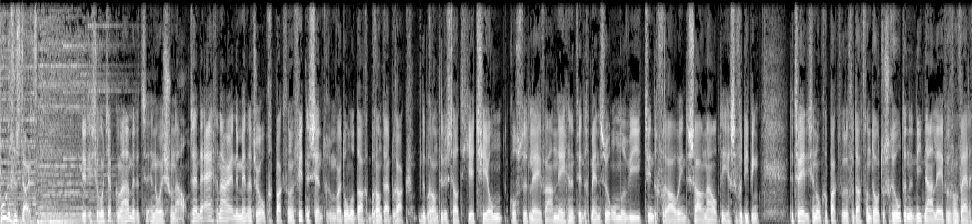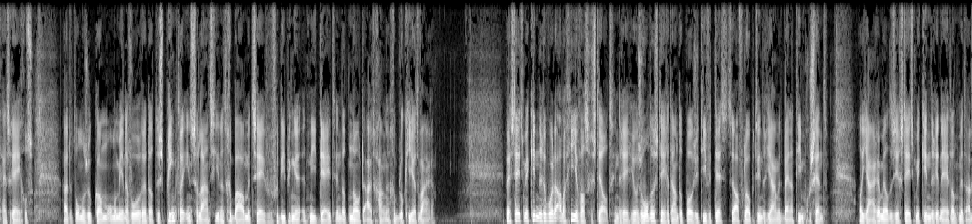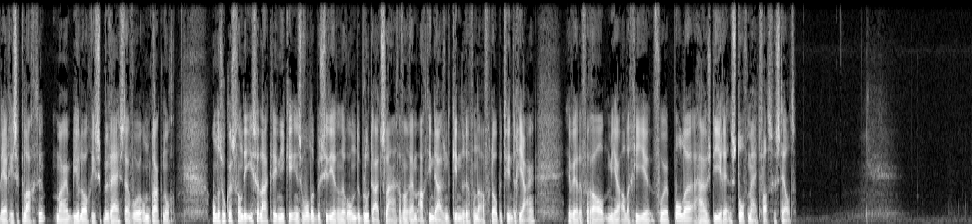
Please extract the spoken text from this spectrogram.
spoedige start. Dit is Jeroen Tjepkema met het NOS Journaal. zijn de eigenaar en de manager opgepakt van een fitnesscentrum... waar donderdag brand uitbrak. De brand in de stad Jecheon kostte het leven aan 29 mensen... onder wie 20 vrouwen in de sauna op de eerste verdieping. De twee die zijn opgepakt worden verdacht van dood door schuld... en het niet naleven van veiligheidsregels. Uit het onderzoek kwam onder meer naar voren dat de sprinklerinstallatie in het gebouw met zeven verdiepingen het niet deed en dat nooduitgangen geblokkeerd waren. Bij steeds meer kinderen worden allergieën vastgesteld. In de regio Zwolle steeg het aantal positieve tests de afgelopen 20 jaar met bijna 10% Al jaren melden zich steeds meer kinderen in Nederland met allergische klachten, maar biologisch bewijs daarvoor ontbrak nog. Onderzoekers van de Isala-klinieken in Zwolle bestudeerden daarom de bloeduitslagen van ruim 18.000 kinderen van de afgelopen 20 jaar. Er werden vooral meer allergieën voor pollen, huisdieren en stofmijt vastgesteld.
